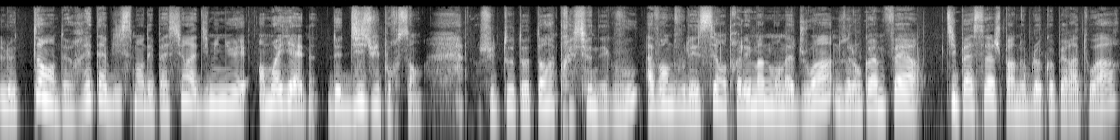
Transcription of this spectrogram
le temps de rétablissement des patients a diminué en moyenne de 18%. Alors, je suis tout autant impressionnée que vous. Avant de vous laisser entre les mains de mon adjoint, nous allons quand même faire un petit passage par nos blocs opératoires.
